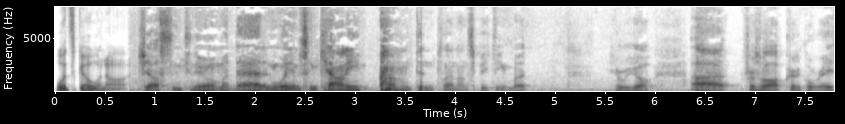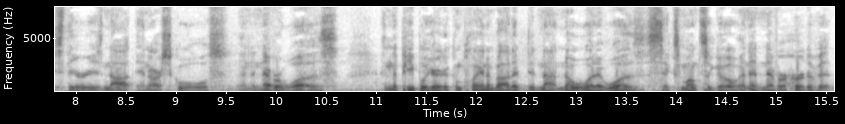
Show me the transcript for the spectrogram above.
what's going on. Justin Kanew, I'm dad in Williamson County. Didn't plan on speaking, but here we go. Uh, first of all, critical race theory is not in our schools, and it never was. And the people here to complain about it did not know what it was six months ago and had never heard of it.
